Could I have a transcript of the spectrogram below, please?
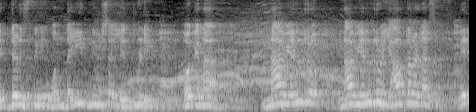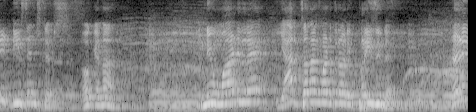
ಎದ್ದೇಳಿಸ್ತೀನಿ, ಒಂದು ಐದು ನಿಮಿಷ ಎದ್ಬಿಡಿ. ಓಕೆನಾ? ನಾವೆಲ್ಲರೂ ನಾವೆಲ್ಲರೂ ಯಾವ ಥರ ಡ್ಯಾನ್ಸ್ ವೆರಿ ಡೀಸೆಂಟ್ ಸ್ಟೆಪ್ಸ್ ಓಕೆನಾ? ನೀವು ಮಾಡಿದ್ರೆ ಯಾರು ಚೆನ್ನಾಗಿ ಮಾಡ್ತೀರೋ ಅವ್ರಿಗೆ ಪ್ರೈಸ್ ಇದೆ. ರೆಡಿ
